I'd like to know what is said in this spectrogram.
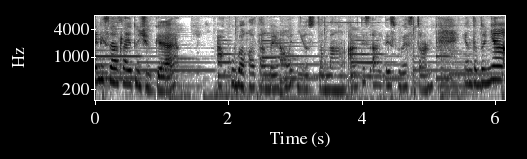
Dan di sela-sela itu juga, aku bakal tambahin hot news tentang artis-artis western yang tentunya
